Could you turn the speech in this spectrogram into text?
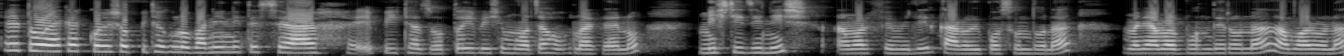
তাই তো এক এক করে সব পিঠাগুলো বানিয়ে নিতেছে আর এই পিঠা যতই বেশি মজা হোক না কেন, মিষ্টি জিনিস আমার ফ্যামিলির কারোই পছন্দ না। মানে আমার বোনদেরও না, আমারও না।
